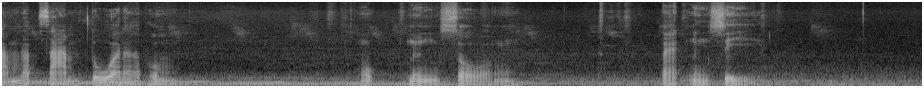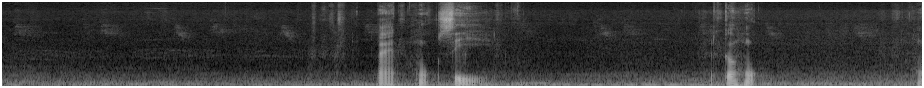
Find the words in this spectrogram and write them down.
สำหรับสามตัวนะครับผมหกหนึ่งสองแปดหนึ่งสี่แปดหกสี่แล้วก็หกห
